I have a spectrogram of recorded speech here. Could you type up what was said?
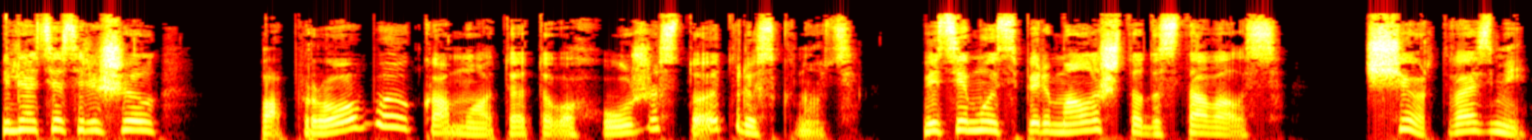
Или отец решил, попробую, кому от этого хуже, стоит рискнуть. Ведь ему теперь мало что доставалось. Черт возьми,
